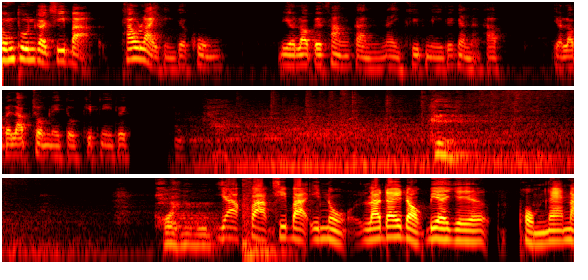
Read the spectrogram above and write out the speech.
ลงทุนกับชีบะเท่าไหร่ถึงจะคุ้ม เดี๋ยวเราไปฟังกันในคลิปนี้ด้วยกันนะครับ เดี๋ยวเราไปรับชมในตัวคลิปนี้ด้วย อยากฝากชิบะอินุและได้ดอกเบี้ยเยอะๆผมแนะน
